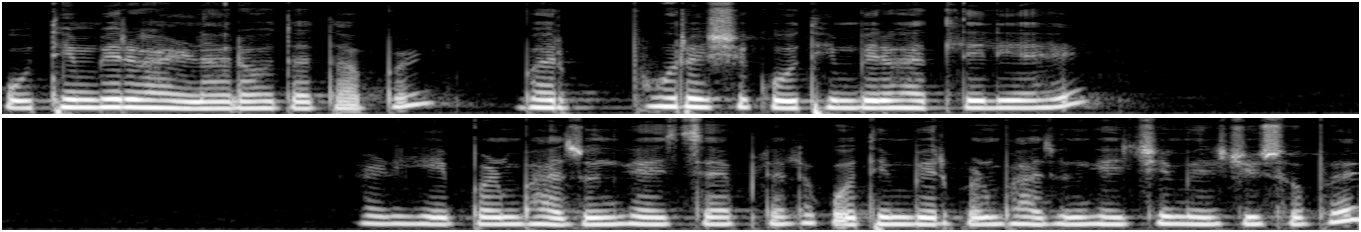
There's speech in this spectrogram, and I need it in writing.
कोथिंबीर घालणार आहोत आता आपण. भरपूर अशी कोथिंबीर घातलेली आहे. आणि हे पण भाजून घ्यायचं आहे आपल्याला. कोथिंबीर पण भाजून घ्यायची मिरचीसोबत.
